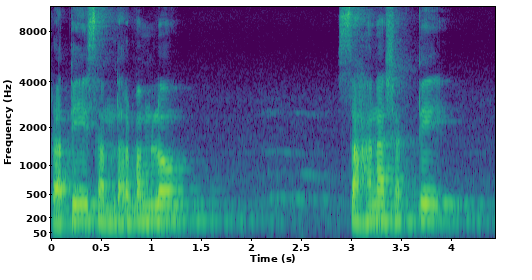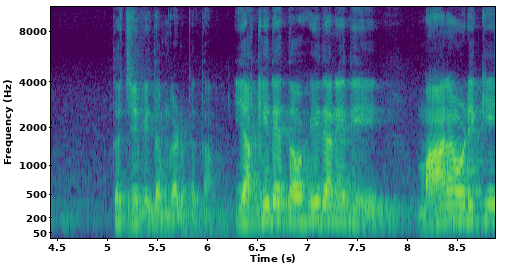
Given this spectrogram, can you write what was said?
ప్రతి సందర్భంలో సహన శక్తితో జీవితం గడుపుతాం. ఈ అకీదే తౌహీద్ అనేది మానవుడికి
